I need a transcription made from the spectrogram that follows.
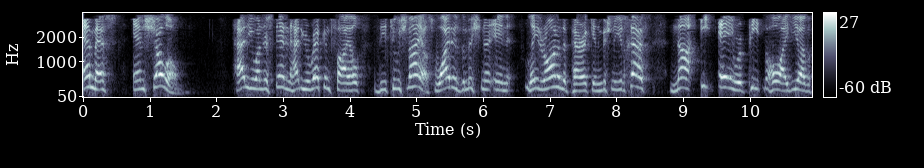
emes, and shalom. How do you understand and how do you reconcile these two Mishnayos? Why does the Mishnah in later on in the parak in Mishnah Yudches not a repeat the whole idea of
